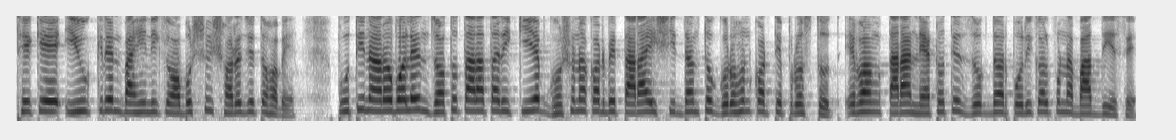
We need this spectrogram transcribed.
থেকে ইউক্রেন বাহিনীকে অবশ্যই সরে যেতে হবে। পুতিন আরও বলেন, যত তাড়াতাড়ি কিয়েভ ঘোষণা করবে, তারাই সিদ্ধান্ত গ্রহণ করতে প্রস্তুত এবং তারা ন্যাটোতে যোগ দেওয়ার পরিকল্পনা বাদ দিয়েছে।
